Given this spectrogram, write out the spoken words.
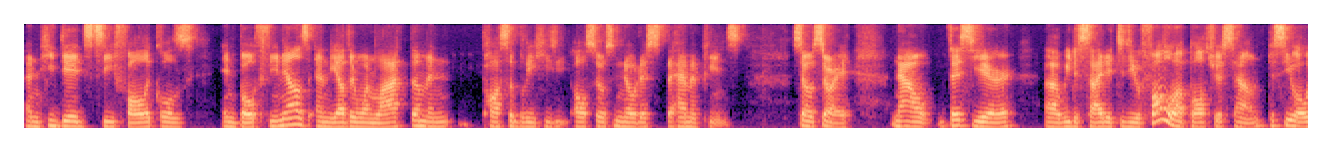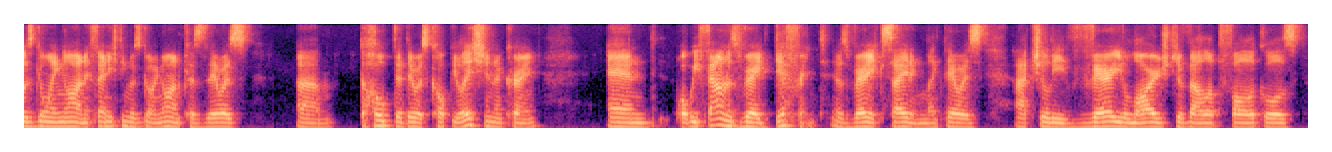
and he did see follicles in both females, and the other one lacked them, and possibly he also noticed the hemipenes. So sorry. Now this year. Uh, we decided to do a follow-up ultrasound to see what was going on, if anything was going on, because there was um, the hope that there was copulation occurring and what we found was very different. It was very exciting. Like there was actually very large developed follicles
